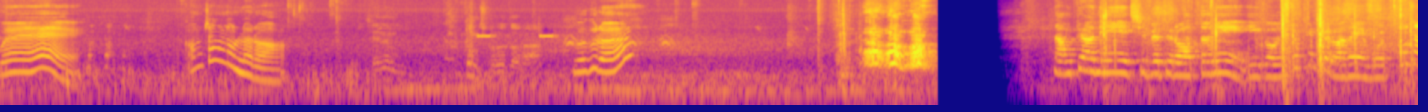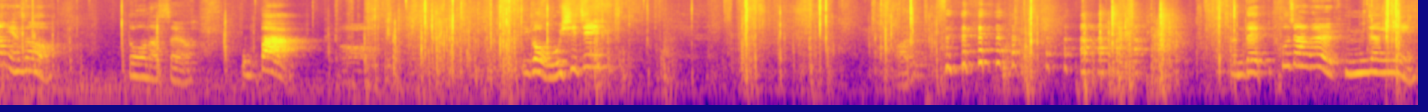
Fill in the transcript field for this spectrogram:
왜? 깜짝 놀래라. 쟤는 가끔 저러더라. 왜 그래? 남편이 집에 들어왔더니 이거 쇼핑백 안에 뭘 포장해서 넣어놨어요. 오빠! 이거 옷이지? 근데 포장을 굉장히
